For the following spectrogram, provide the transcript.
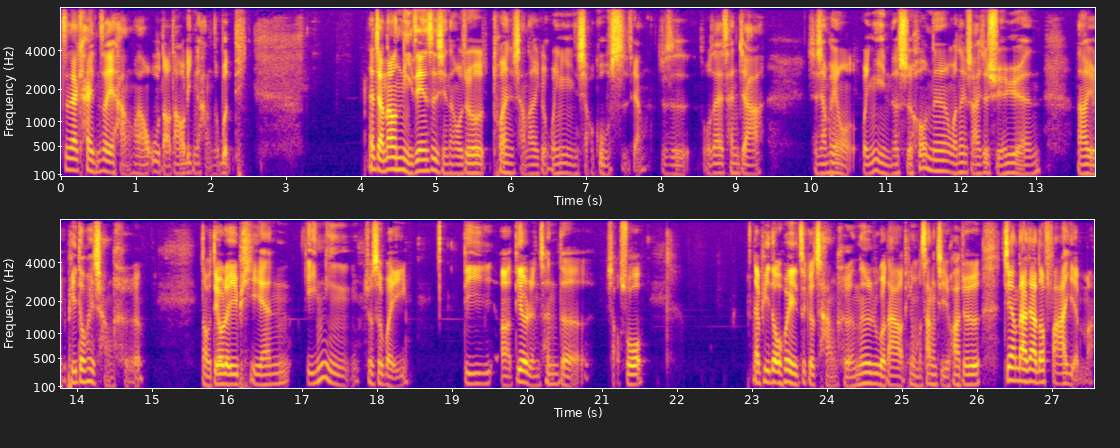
正在看这一行然后误导到另一行的问题。那讲到你这件事情呢，我就突然想到一个文影小故事，这样就是我在参加想象朋友文影的时候呢，我那个时候还是学员，然后有个批斗会场合，那我丢了一篇以你就是为第一呃第二人称的小说。那批斗会这个场合呢，如果大家有听我们上集的话，就是既然大家都发言嘛，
